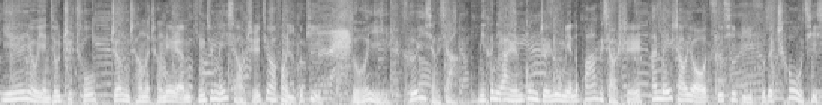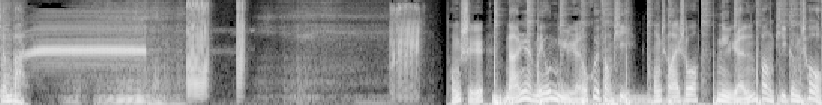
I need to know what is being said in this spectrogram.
也有研究指出，正常的成年人平均每小时就要放一个屁。所以可以想象，你和你爱人共枕入眠的八个小时，还没少有此起彼伏的臭气相伴。同时，男人没有女人会放屁。通常来说，女人放屁更臭，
